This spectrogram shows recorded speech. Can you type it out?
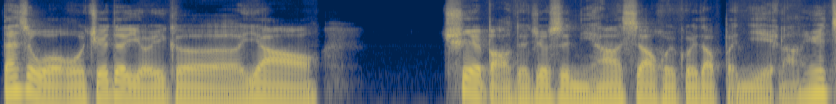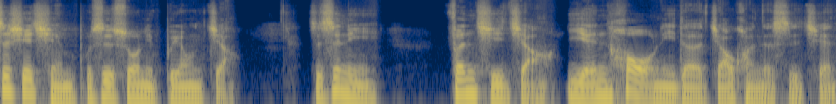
但是我我觉得有一个要确保的就是，你还是要回归到本业啦，因为这些钱不是说你不用缴，只是你分期缴，延后你的缴款的时间。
